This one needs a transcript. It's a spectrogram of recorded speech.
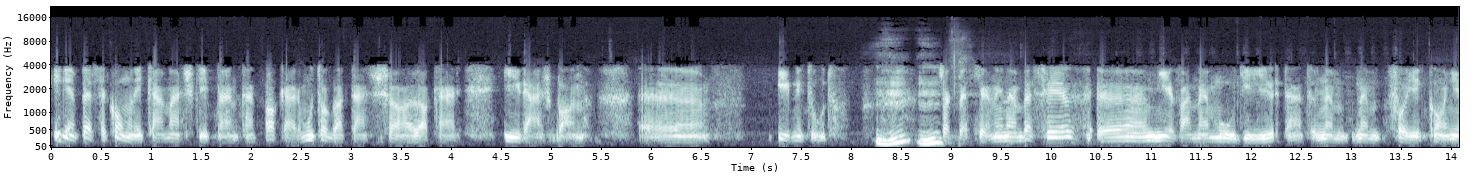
Igen, persze kommunikál másképpen, tehát akár mutogatással, akár írásban írni tud. Uh-huh, uh-huh. Csak beszélni nem beszél. Uh, nyilván nem úgy ír, tehát hogy nem, nem folyékony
